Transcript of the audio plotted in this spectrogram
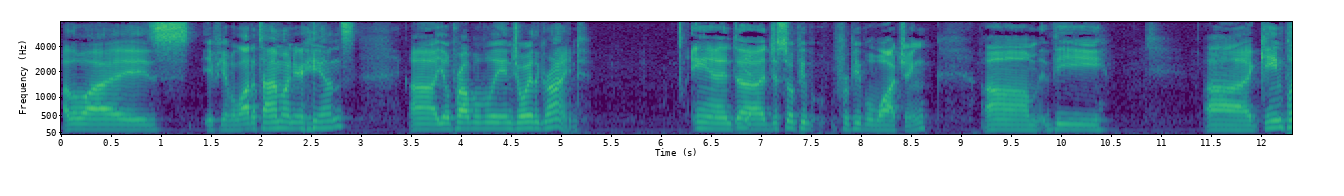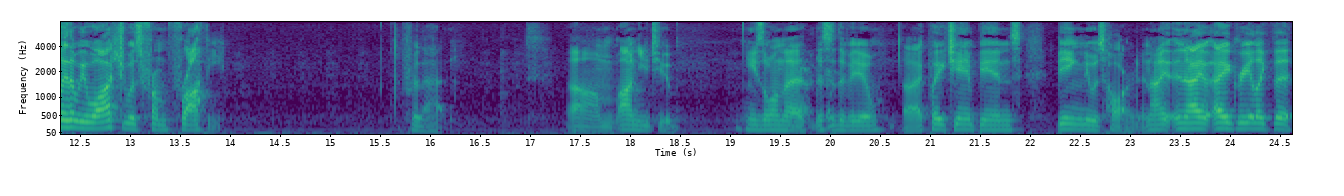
Otherwise, if you have a lot of time on your hands, uh, you'll probably enjoy the grind. And uh, just so people for people watching, um, the Uh, gameplay that we watched was from Frothy. For that, um, on YouTube, he's the one that this is the video. Uh, Quake Champions being new is hard, and I and I, I agree. Like the,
